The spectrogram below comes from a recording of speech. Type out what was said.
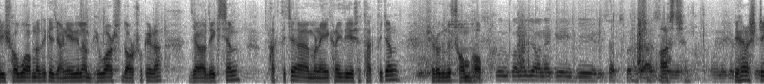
এই সবও আপনাদেরকে জানিয়ে দিলাম। ভিউয়ার্স দর্শকেরা যারা দেখছেন থাকতে চান মানে এখানে যদি এসে থাকতে চান সেটা কিন্তু সম্ভব। স্কুল কলেজে অনেকেই রিসার্চ করতে আসছেন। এখানে স্টে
